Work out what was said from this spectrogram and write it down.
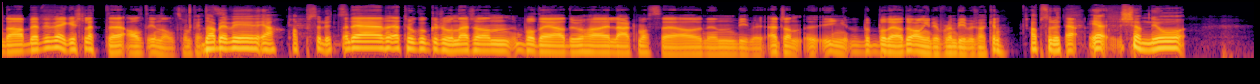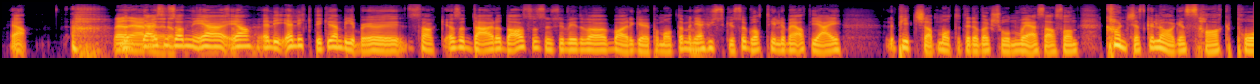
Da bør vi VG slette alt innhold som finnes. Da ble vi Ja, absolutt. Men det, jeg tror konklusjonen er sånn Både jeg og du har lært masse av den bibel... Er sånn, både jeg og du angrer for den bibelsaken. Absolutt. Ja. Jeg skjønner jo. Men, Men jeg, jeg synes sånn, sånn jeg, Ja, jeg, jeg likte ikke den Bieber-saken. Altså, der og da så syntes vi det var bare gøy, på en måte, men jeg husker så godt til og med at jeg pitcha på en måte til redaksjonen hvor jeg sa sånn Kanskje jeg skal lage en sak på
